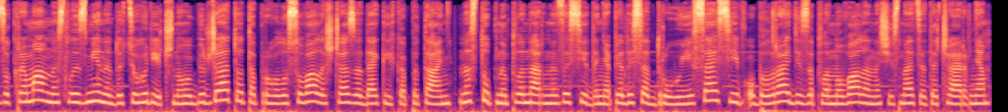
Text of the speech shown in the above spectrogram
Зокрема, внесли зміни до цьогорічного бюджету та проголосували ще за декілька питань. Наступне пленарне засідання 52-ї сесії в облраді запланували на 16 червня.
